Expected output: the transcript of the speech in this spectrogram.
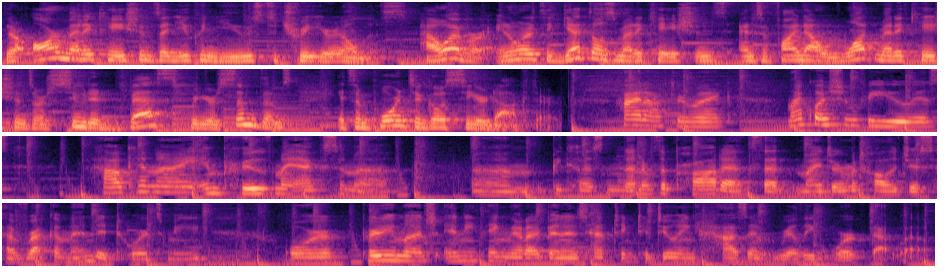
there are medications that you can use to treat your illness. However, in order to get those medications and to find out what medications are suited best for your symptoms, it's important to go see your doctor. Hi, Dr. Mike. My question for you is how can I improve my eczema? Um, because none of the products that my dermatologists have recommended towards me, or pretty much anything that I've been attempting to doing, hasn't really worked that well.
